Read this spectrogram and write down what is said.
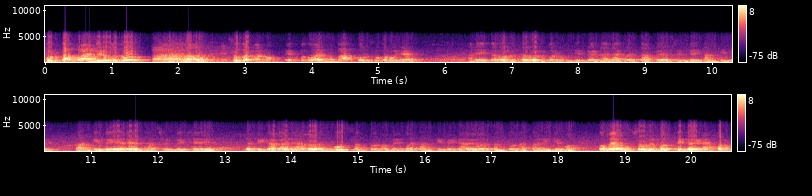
ગુટકા, પાન મીડું બધું બંધ. શું કરવાનું? એક ભગવાનનું કામ કરું. શું કરવું છે? અને એ કરવાનું, સર્વનું કરવું બુદ્ધિ, પ્રેરણા, જાગ્રત, આપે, અશ્વિનભાઈ, શાંતિભાઈ શાંતિભાઈ, અરે, અશ્વિનભાઈ છે રતિ કાકા છે આ અદભુત સંતોનો મહિમા, શાંતિભાઈ ગાય એવા સંતોના સાનિધ્યમાં તમે ઉત્સવને ભક્તિ કરીને પરમ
